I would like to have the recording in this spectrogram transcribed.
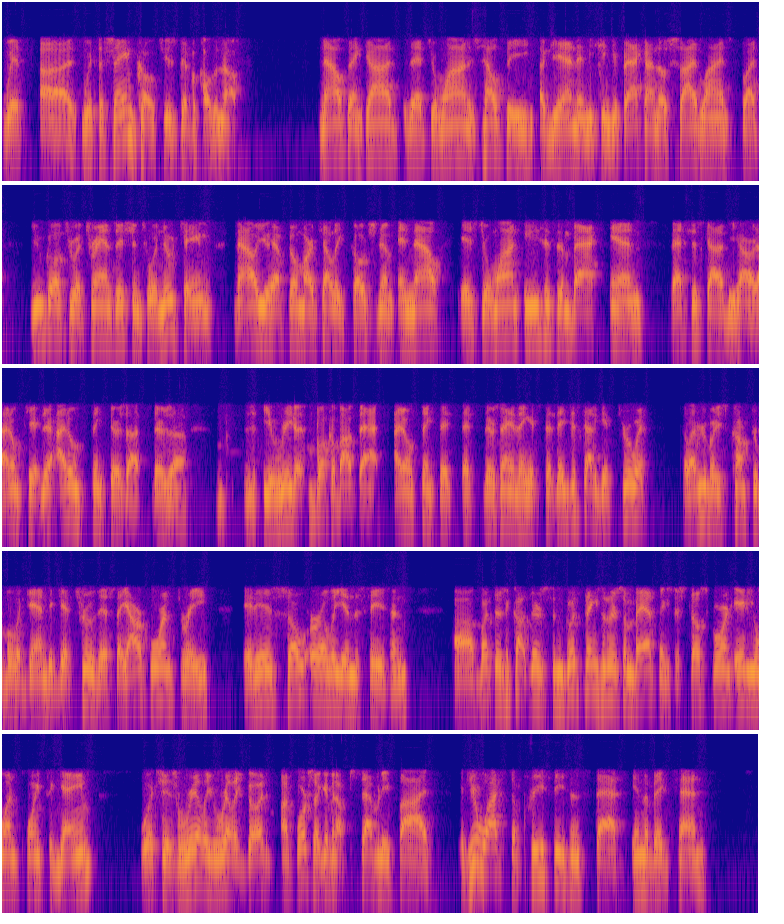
with uh, with the same coach is difficult enough. Now, thank God that Juwan is healthy again and he can get back on those sidelines. But you go through a transition to a new team now you have Phil Martelli coaching him, and now is Juwan eases him back in. That's just got to be hard. I don't care. I don't think there's a there's a you read a book about that. I don't think that, that there's anything. It's that they just got to get through it till everybody's comfortable again to get through this. They are four and three. It is so early in the season, uh, but there's a there's some good things and there's some bad things. They're still scoring 81 points a game which is really, really good. Unfortunately, giving up 75. If you watch the preseason stats in the Big Ten,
